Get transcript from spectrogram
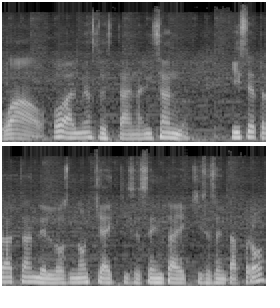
Wow. O al menos lo está analizando. Y se tratan de los Nokia X60 X60 Pro,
